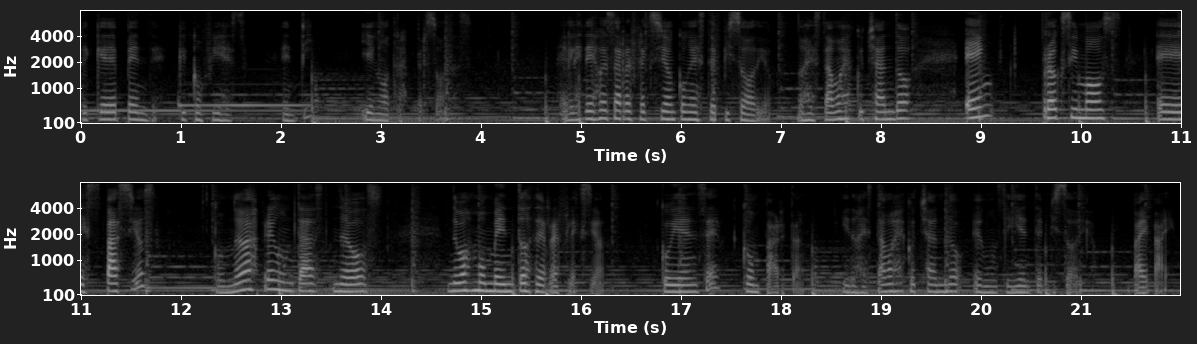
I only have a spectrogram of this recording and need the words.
¿De qué depende que confíes en ti y en otras personas? Les dejo esa reflexión con este episodio. Nos estamos escuchando en próximos espacios con nuevas preguntas, nuevos, nuevos momentos de reflexión. Cuídense, compartan y nos estamos escuchando en un siguiente episodio. Bye bye.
